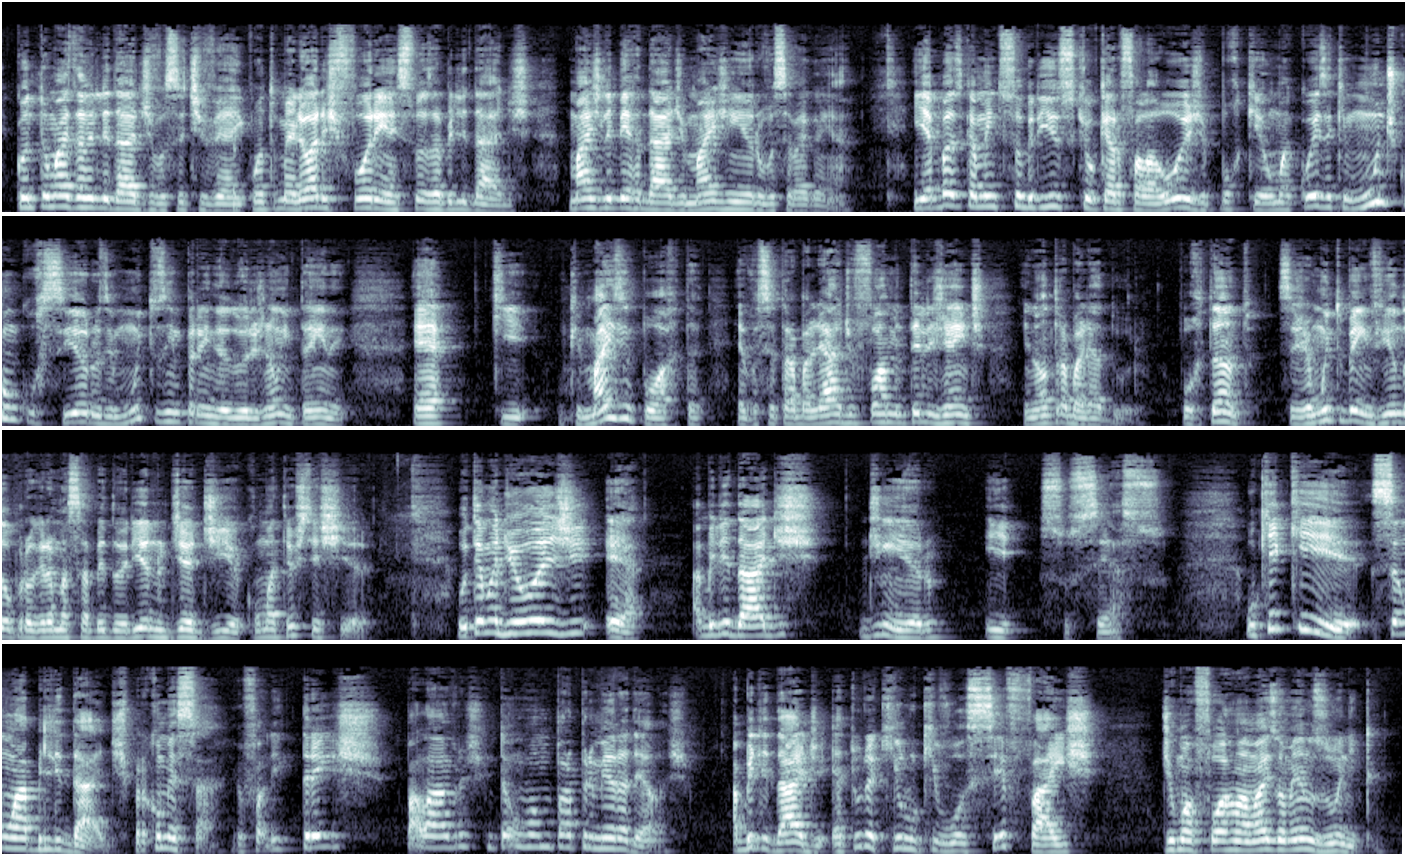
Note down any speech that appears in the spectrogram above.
Quanto mais habilidades você tiver e quanto melhores forem as suas habilidades, mais liberdade, mais dinheiro você vai ganhar. E é basicamente sobre isso que eu quero falar hoje, porque uma coisa que muitos concurseiros e muitos empreendedores não entendem é que o que mais importa é você trabalhar de forma inteligente e não trabalhar duro. Portanto, seja muito bem-vindo ao programa Sabedoria no Dia a Dia com Matheus Teixeira. O tema de hoje é habilidades dinheiro e sucesso. O que, que são habilidades? Para começar, eu falei três palavras, então vamos para a primeira delas. Habilidade é tudo aquilo que você faz de uma forma mais ou menos única.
